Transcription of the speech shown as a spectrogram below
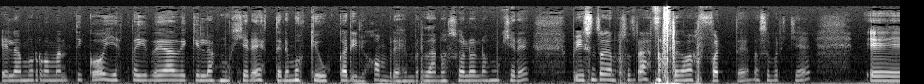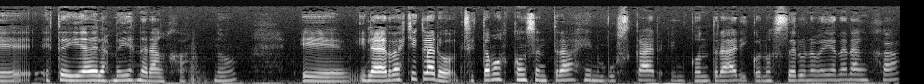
el amor romántico y esta idea de que las mujeres tenemos que buscar, y los hombres en verdad, no solo las mujeres, pero yo siento que a nosotras nos pega más fuerte, no sé por qué, eh, esta idea de las medias naranjas, ¿no? Eh, y la verdad es que, claro, si estamos concentradas en buscar, encontrar y conocer una media naranja,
